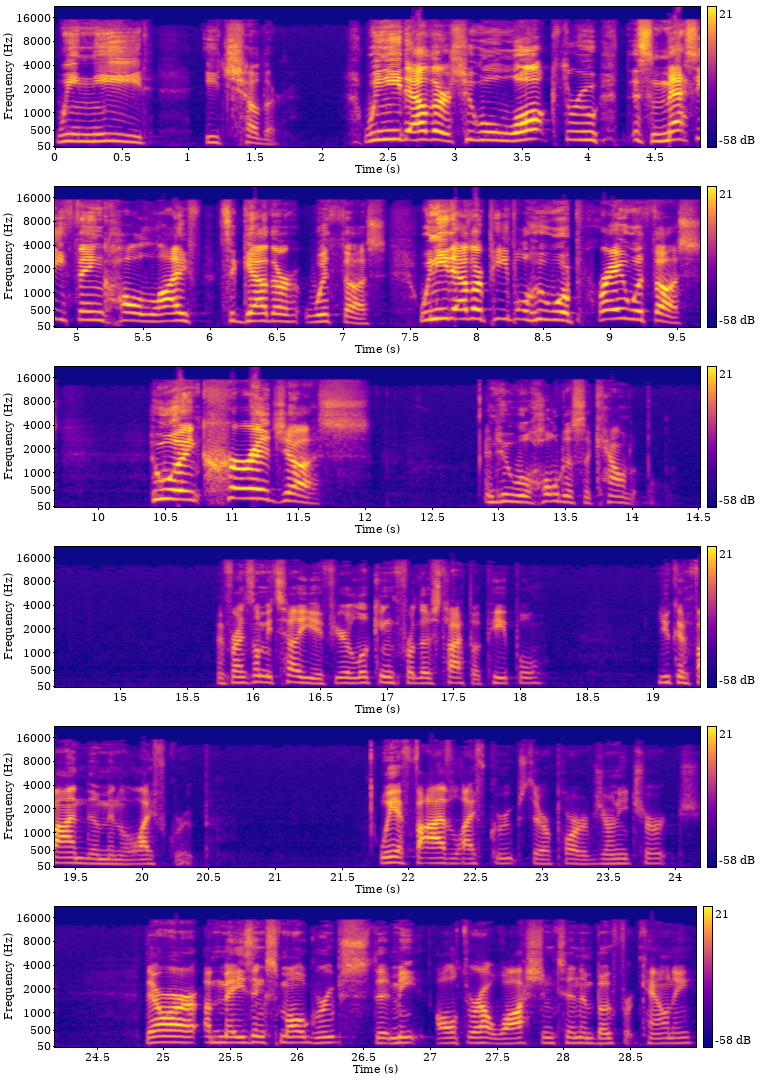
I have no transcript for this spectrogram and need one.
We need each other. We need others who will walk through this messy thing called life together with us. We need other people who will pray with us, who will encourage us, and who will hold us accountable. And friends, let me tell you, if you're looking for those type of people, you can find them in a life group. We have five life groups that are part of Journey Church. There are amazing small groups that meet all throughout Washington and Beaufort County.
